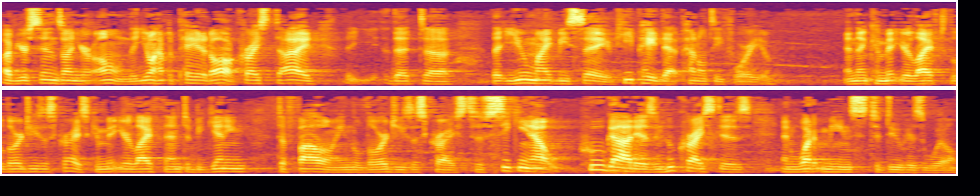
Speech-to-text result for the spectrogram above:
of your sins on your own, that you don't have to pay it at all. Christ died that, uh, that you might be saved. He paid that penalty for you. And then commit your life to the Lord Jesus Christ. Commit your life then to beginning to following the Lord Jesus Christ, to seeking out who God is and who Christ is and what it means to do His will.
